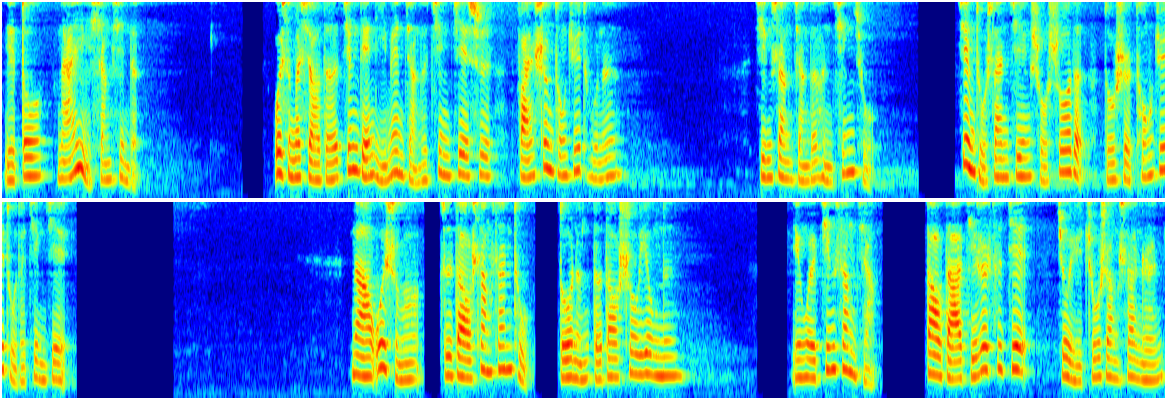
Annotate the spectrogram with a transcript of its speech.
也都难以相信的。为什么晓得经典里面讲的境界是凡圣同居土呢？经上讲得很清楚，净土三经所说的都是同居土的境界。那为什么知道上三土都能得到受用呢？因为经上讲。到达极乐世界，就与诸上善人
